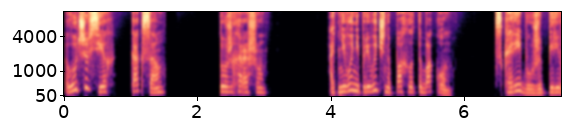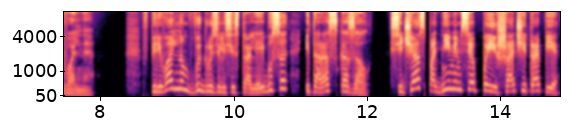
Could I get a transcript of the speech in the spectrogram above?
«Лучше всех, как сам». «Тоже хорошо». От него непривычно пахло табаком. Скорей бы уже перевальное. В Перевальном выгрузились из троллейбуса, и Тарас сказал, «Сейчас поднимемся по Ишачьей тропе,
